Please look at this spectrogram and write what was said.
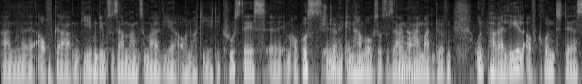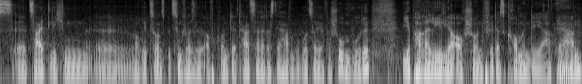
an äh, Aufgaben geben, dem Zusammenhang, zumal wir auch noch die, die Cruise Days äh, im August in, in, Hamburg sozusagen genau. beheimaten dürfen und parallel aufgrund des äh, zeitlichen äh, Horizonts beziehungsweise aufgrund der Tatsache, dass der Hafengeburtstag ja verschoben wurde, wir parallel ja auch schon für das kommende Jahr planen.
